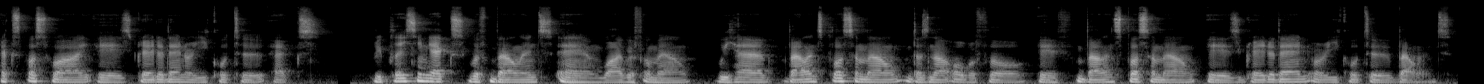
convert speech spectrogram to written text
x plus y is greater than or equal to x. Replacing x with balance and y with amount, we have balance plus amount does not overflow if balance plus amount is greater than or equal to balance.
